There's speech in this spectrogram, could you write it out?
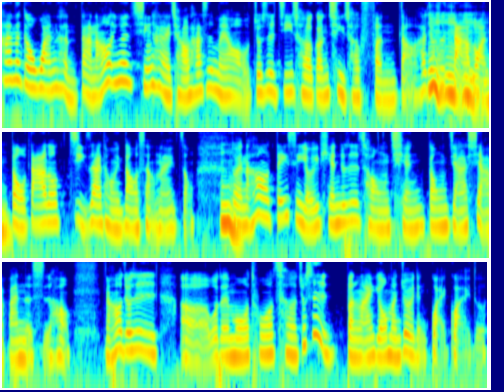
它那个弯很大，然后因为新海桥它是没有就是机车跟汽车分道，它就是大乱斗，嗯嗯嗯嗯大家都挤在同一道上那一种。嗯、对，然后 Daisy 有一天就是从前东家下班的时候。然后就是呃，我的摩托车就是本来油门就有点怪怪的，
